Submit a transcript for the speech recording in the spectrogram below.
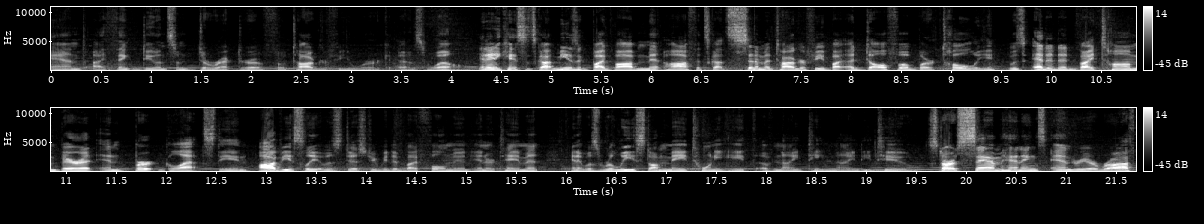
and I think doing some director of photography work as well. In any case, it's got music by Bob Mithoff, it's got cinematography by Adolfo Bartoli, it was edited by Tom Barrett and Burt Glatstein. Obviously, it was distributed by Full Moon Entertainment, and it was released on May 28th of 1992. Stars Sam Hennings, Andrea Roth,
